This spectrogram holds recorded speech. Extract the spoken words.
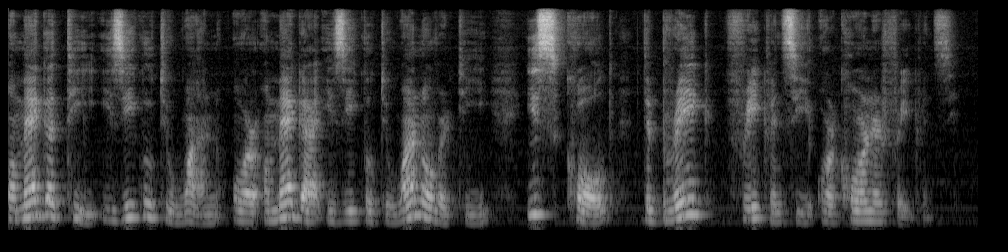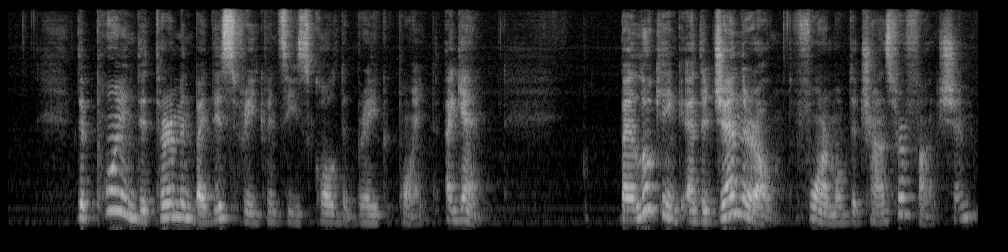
omega t is equal to 1 or omega is equal to 1 over t is called the break frequency or corner frequency. The point determined by this frequency is called the break point. Again, by looking at the general form of the transfer function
